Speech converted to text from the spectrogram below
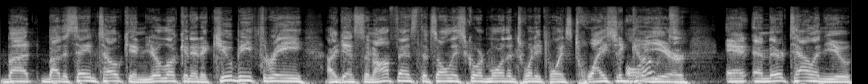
But by the same token, you're looking at a QB3 against an offense that's only scored more than 20 points twice The all GOAT. year. And, and they're telling you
